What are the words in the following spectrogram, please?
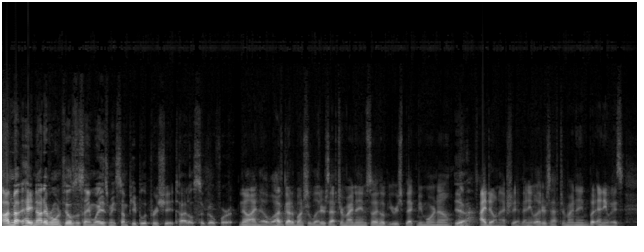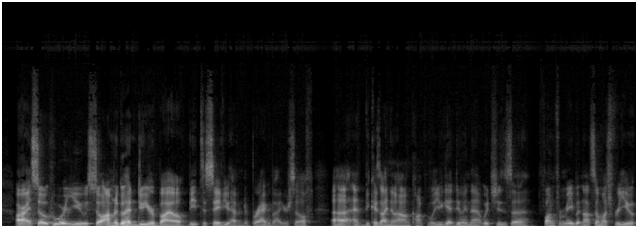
I'm not. Hey, not everyone feels the same way as me. Some people appreciate titles, so go for it. No, I know. Well, I've got a bunch of letters after my name, so I hope you respect me more now. Yeah. I don't actually have any letters after my name, but anyways. All right. So who are you? So I'm gonna go ahead and do your bio be- to save you having to brag about yourself, uh, and because I know how uncomfortable you get doing that, which is uh, fun for me, but not so much for you.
